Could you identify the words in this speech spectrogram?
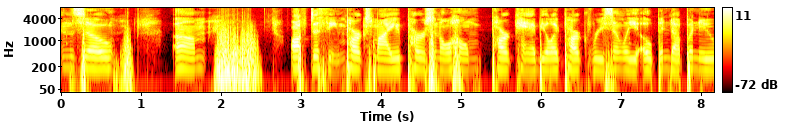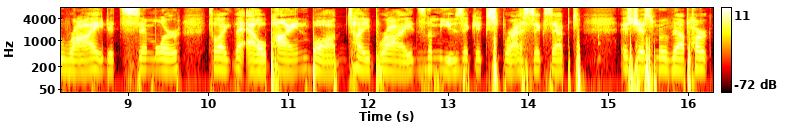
And so, um, off to theme parks, my personal home park, Lake Park, recently opened up a new ride. It's similar to like the Alpine Bob type rides, the Music Express, except it's just moved that park.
